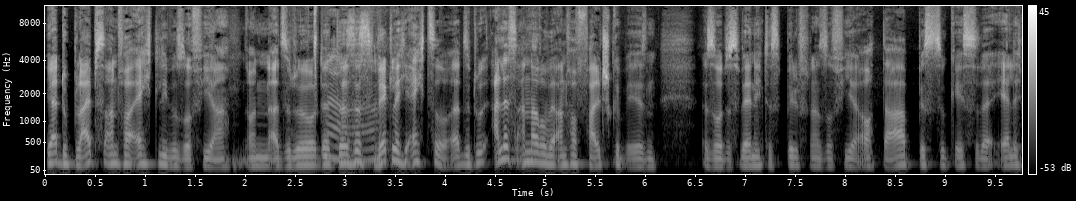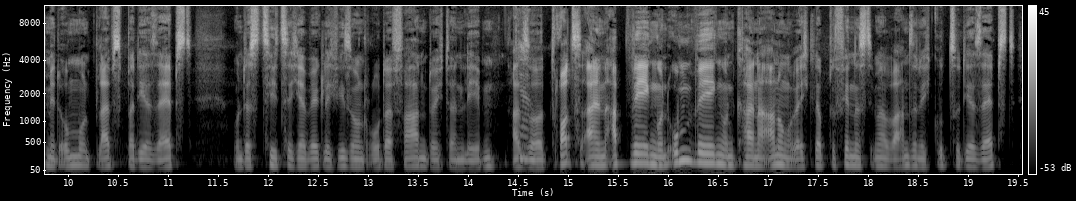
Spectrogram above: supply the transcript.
Ja, du bleibst einfach echt, liebe Sophia. Und also du, das, das ist wirklich echt so. Also du, alles andere wäre einfach falsch gewesen. Also das wäre nicht das Bild von der Sophia. Auch da bist du, gehst du da ehrlich mit um und bleibst bei dir selbst. Und das zieht sich ja wirklich wie so ein roter Faden durch dein Leben. Also ja. trotz allen Abwägen und Umwegen und keine Ahnung, aber ich glaube, du findest immer wahnsinnig gut zu dir selbst.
